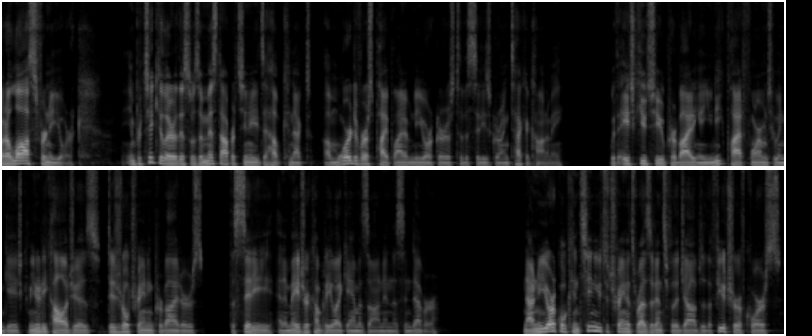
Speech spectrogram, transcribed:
but a loss for New York. In particular, this was a missed opportunity to help connect a more diverse pipeline of New Yorkers to the city's growing tech economy, with HQ2 providing a unique platform to engage community colleges, digital training providers, the city, and a major company like Amazon in this endeavor. Now, New York will continue to train its residents for the jobs of the future, of course,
